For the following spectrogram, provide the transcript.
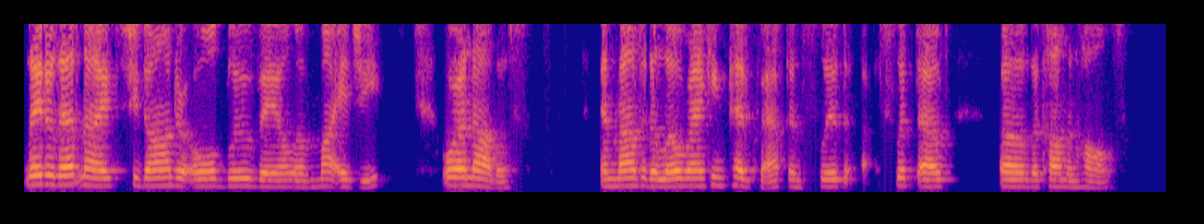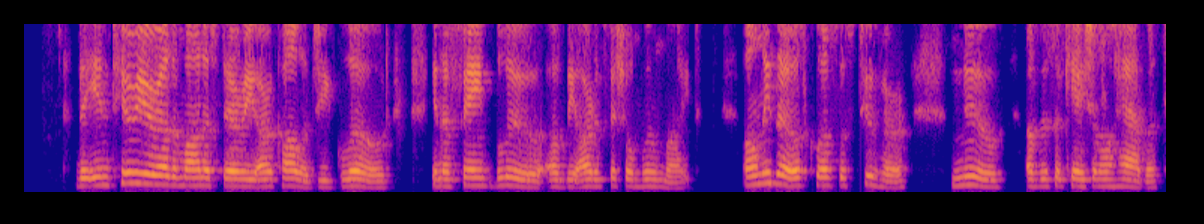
Later that night, she donned her old blue veil of ma'eji, or a novice, and mounted a low-ranking pedcraft and slid, slipped out of the common halls. The interior of the monastery arcology glowed in a faint blue of the artificial moonlight. Only those closest to her knew of this occasional habit.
